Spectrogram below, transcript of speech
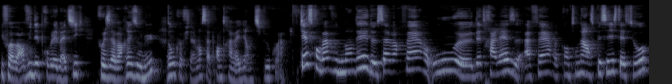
il faut avoir vu des problématiques, faut les avoir résolus. Donc finalement, ça prend de travailler un petit peu quoi. Qu'est-ce qu'on va vous demander de savoir faire ou euh, d'être à l'aise à faire quand on est un spécialiste SEO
